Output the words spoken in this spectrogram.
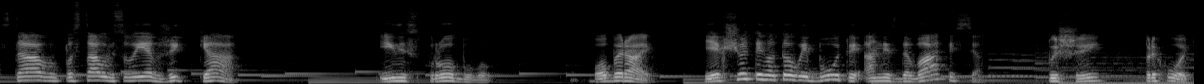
став, поставив своє в життя і не спробував. Обирай. Якщо ти готовий бути, а не здаватися, пиши, приходь.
